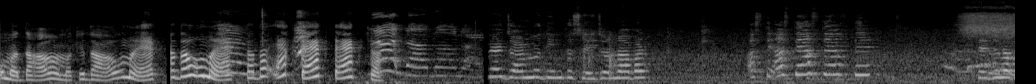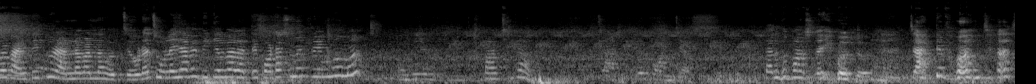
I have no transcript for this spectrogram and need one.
ও মা দাও আমাকে দাও ও মা একটা দাও ও মা একটা দাও একটা একটা একটা। জন্মদিন তো সেই জন্য আবার আস্তে আস্তে আস্তে আস্তে। সেই জন্য আবার বাড়িতে একটু রান্না বান্না হচ্ছে। ওরা চলে যাবে বিকেলবেলাতে। কটার সময় ট্রেন গো মা? পাঁচটা। তাহলে তো পাঁচটাই হলো। চারটে পঞ্চাশ।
